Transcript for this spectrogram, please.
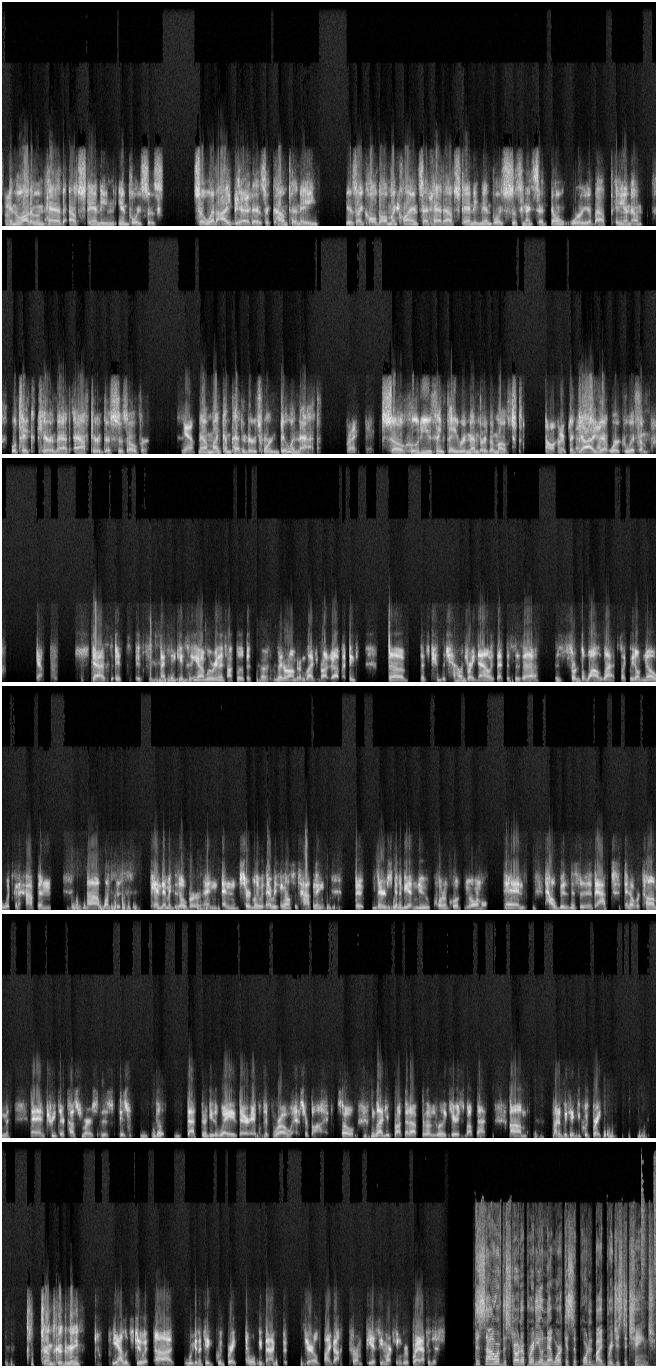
hmm. and a lot of them had outstanding invoices. So what I did as a company is I called all my clients that had outstanding invoices and I said, don't worry about paying them. We'll take care of that after this is over. Yeah. Now, my competitors weren't doing that. Right. So who do you think they remember the most? Oh, 100%. The guy yeah. that worked with them. yeah, it's, it's, it's, I think it's, you know, we were going to talk a little bit uh, later on, but I'm glad you brought it up. I think the, the, the challenge right now is that this is a, this is sort of the Wild West. Like, we don't know what's going to happen uh, once this pandemic is over. And, and certainly with everything else that's happening, it, there's going to be a new quote unquote normal. And how businesses adapt and overcome and treat their customers is is the, that's going to be the way they're able to grow and survive. So I'm glad you brought that up because I was really curious about that. Um, mind if we take a quick break? Sounds good to me. Yeah, let's do it. Uh, we're going to take a quick break and we'll be back with Gerald Pygott from PSC Marketing Group right after this. This hour of the Startup Radio Network is supported by Bridges to Change.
